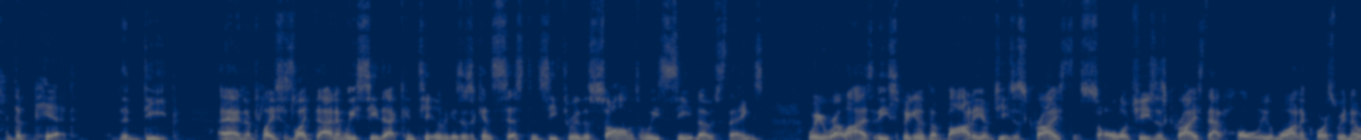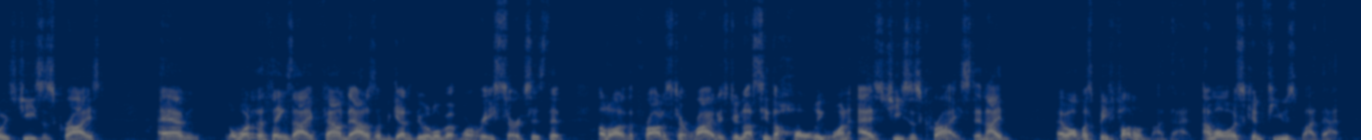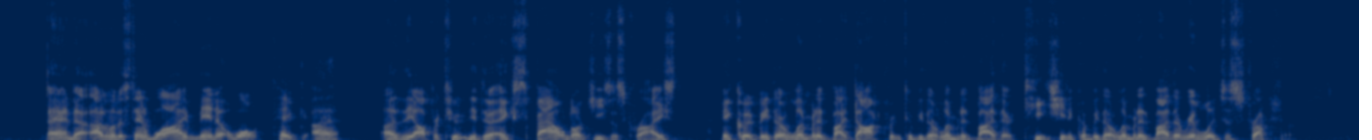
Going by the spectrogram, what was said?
the pit, the deep, and places like that. And we see that continually because there's a consistency through the Psalms. When we see those things, we realize that he's speaking of the body of Jesus Christ, the soul of Jesus Christ, that Holy One, of course, we know is Jesus Christ. And one of the things I found out as I began to do a little bit more research is that a lot of the Protestant writers do not see the Holy One as Jesus Christ. And I am almost befuddled by that. I'm almost confused by that. And uh, I don't understand why men won't take a uh, the opportunity to expound on Jesus Christ. It could be they're limited by doctrine, it could be they're limited by their teaching, it could be they're limited by their religious structure.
